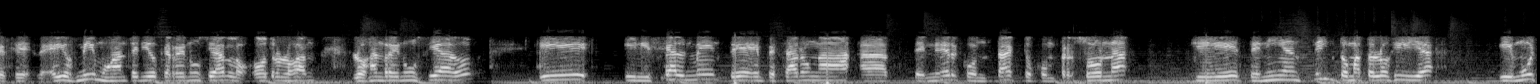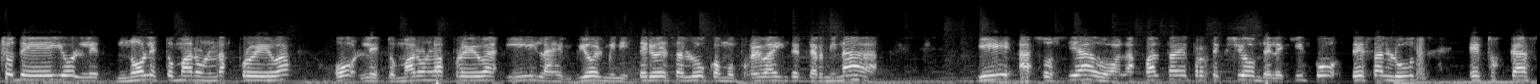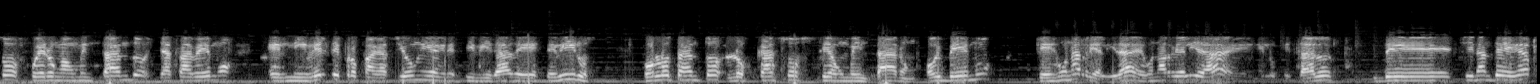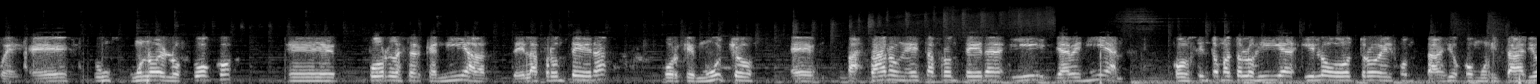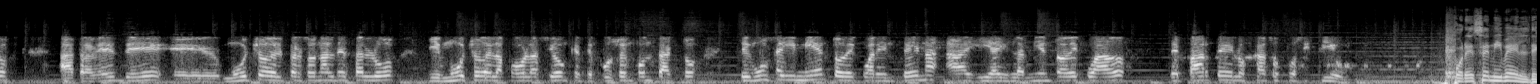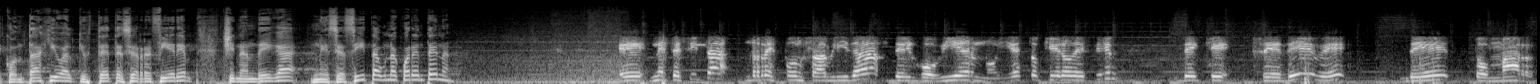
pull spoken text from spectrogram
ellos mismos han tenido que renunciar, los otros los han los han renunciado y inicialmente empezaron a, tener contacto con personas que tenían sintomatología y muchos de ellos no les tomaron las pruebas o les tomaron las pruebas y las envió el Ministerio de Salud como prueba indeterminada. Y asociado a la falta de protección del equipo de salud, estos casos fueron aumentando, ya sabemos, el nivel de propagación y agresividad de este virus. Por lo tanto, los casos se aumentaron. Hoy vemos que es una realidad, es una realidad. En el hospital de Chinandega, pues es uno de los pocos eh, por la cercanía de la frontera, porque muchos eh, pasaron esta frontera y ya venían con sintomatología y lo otro, el contagio comunitario a través de eh, mucho del personal de salud y mucho de la población que se puso en contacto sin un seguimiento de cuarentena y aislamiento adecuado de parte de los casos positivos. Por ese nivel de contagio al que usted se refiere, Chinandega necesita una cuarentena. Eh, necesita responsabilidad del gobierno y esto quiero decir de que se debe de tomar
